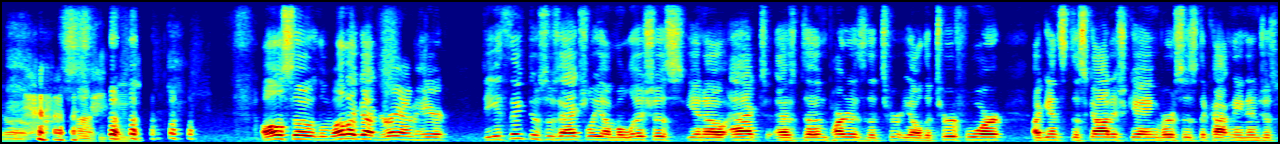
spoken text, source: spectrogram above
Mhm. Also, while I got Graham here, do you think this was actually a malicious, you know, act as done part of the tur- you know the turf war against the Scottish gang versus the Cockney Ninjas?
